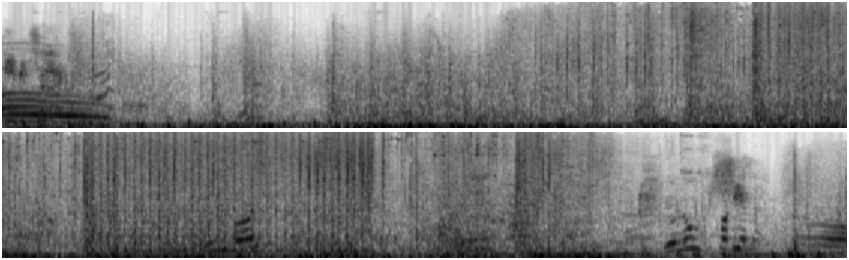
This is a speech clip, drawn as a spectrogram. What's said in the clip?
You lose fucking... O,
